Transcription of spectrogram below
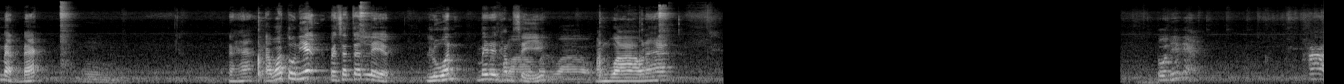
แมตต์แบ็กอืมนะฮะ แต่ว่าตัวเนี้ยเป็นสเตนเลสล้วนไม่ได้ทำสี มันวาวมันวาวนะฮะ ตัวนี้เนี่ย ค่า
